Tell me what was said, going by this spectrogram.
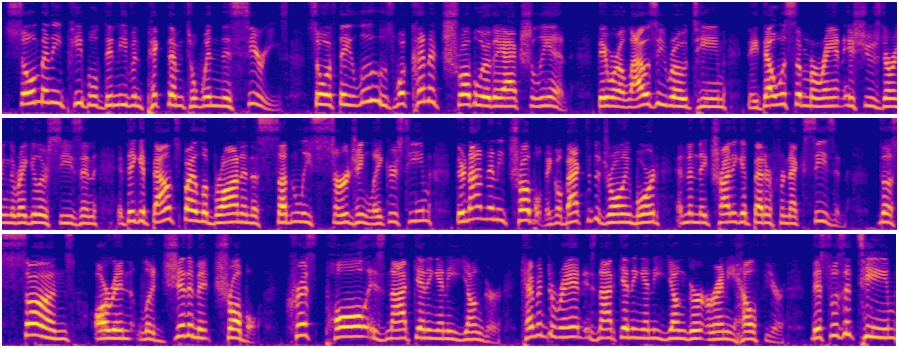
So many people didn't even pick them to win this series. So if they lose, what kind of trouble are they actually in? They were a lousy road team. They dealt with some Morant issues during the regular season. If they get bounced by LeBron and a suddenly surging Lakers team, they're not in any trouble. They go back to the drawing board and then they try to get better for next season. The Suns are in legitimate trouble. Chris Paul is not getting any younger. Kevin Durant is not getting any younger or any healthier. This was a team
